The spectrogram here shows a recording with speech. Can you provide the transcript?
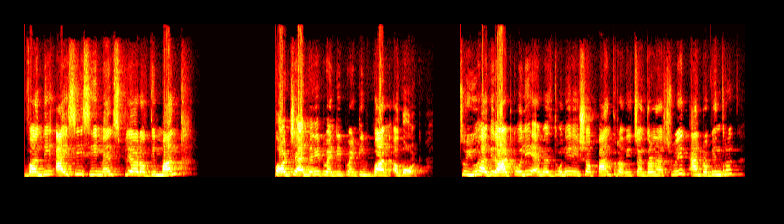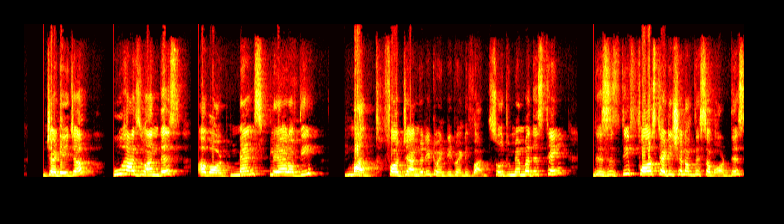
won the ICC Men's Player of the Month for January 2021 award. So you have Virat Kohli, MS Dhoni, Rishabh Pant, Ravichandran Ashwin and Ravindra Jadeja who has won this award Men's Player of the Month for January 2021. So remember this thing. This is the first edition of this award. This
